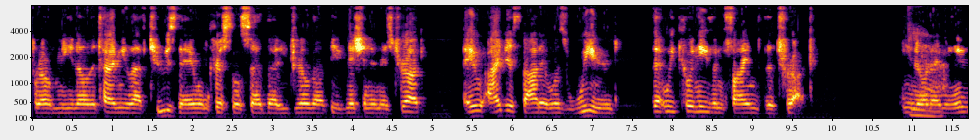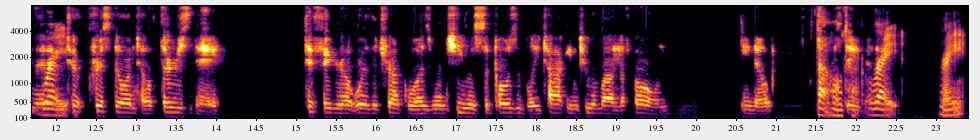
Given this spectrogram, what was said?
from you know the time he left Tuesday when Crystal said that he drilled out the ignition in his truck. I, I just thought it was weird that we couldn't even find the truck. You know what I mean? That right. it took Crystal until Thursday to figure out where the truck was when she was supposedly talking to him on the phone. You know, that whole time. Right. Right.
